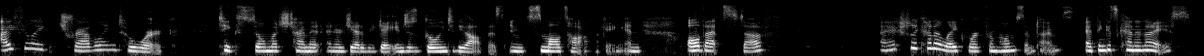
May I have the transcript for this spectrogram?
I feel like traveling to work takes so much time and energy out of your day and just going to the office and small talking and all that stuff. I actually kind of like work from home sometimes. I think it's kind of nice.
